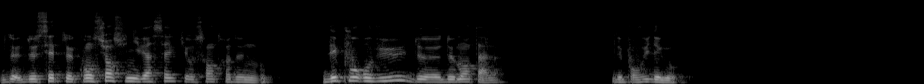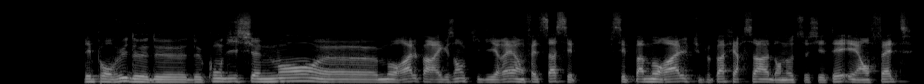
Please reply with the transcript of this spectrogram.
de, cette conscience universelle qui est au centre de nous, dépourvu de, mental, dépourvu d'ego. Dépourvu de, de, conditionnement euh, moral, par exemple, qui dirait en fait ça, c'est pas moral, tu peux pas faire ça dans notre société. Et en fait,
